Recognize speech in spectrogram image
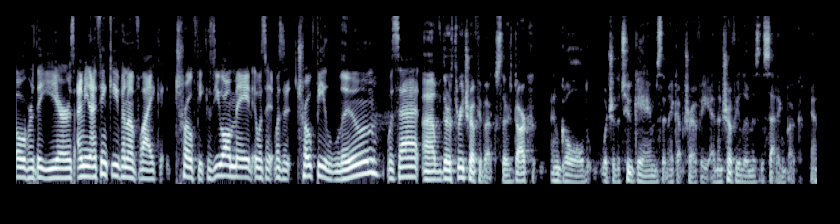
over the years. I mean, I think even of like Trophy because you all made it was it was it Trophy Loom was that Uh, there are three trophy books. There's Dark and Gold, which are the two games that make up Trophy, and then Trophy Loom is the setting book. Yeah,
